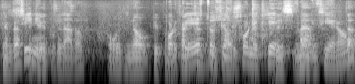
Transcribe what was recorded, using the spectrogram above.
sin investigated imputados with no people porque affected estos se because supone que this meant fallecieron, that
